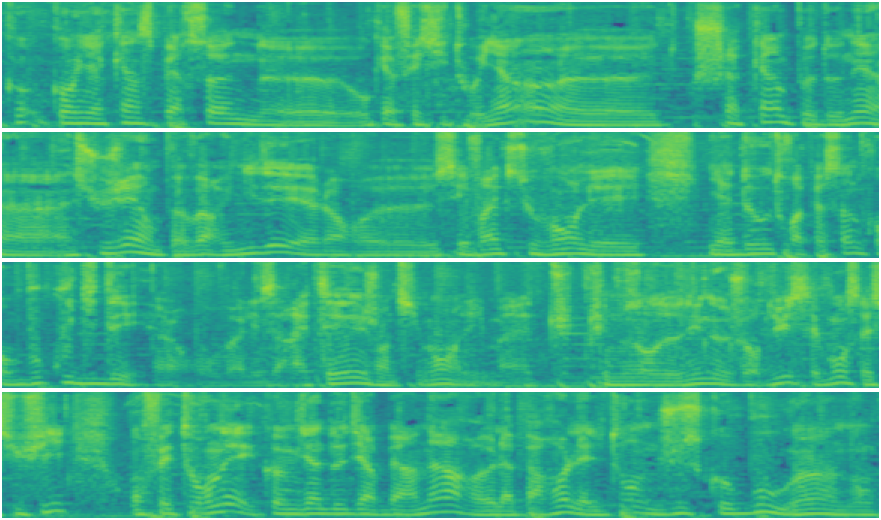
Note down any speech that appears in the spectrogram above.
quand, il y a 15 personnes au café citoyen, chacun peut donner un, sujet, on peut avoir une idée. Alors c'est vrai que souvent il y a deux ou trois personnes qui ont beaucoup d'idées. Alors on va les arrêter gentiment. On dit, bah, tu, tu, nous en donnes une aujourd'hui, c'est bon, ça suffit. On fait tourner. Comme vient de dire Bernard, la parole, elle tourne jusqu'au bout. Hein. Donc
